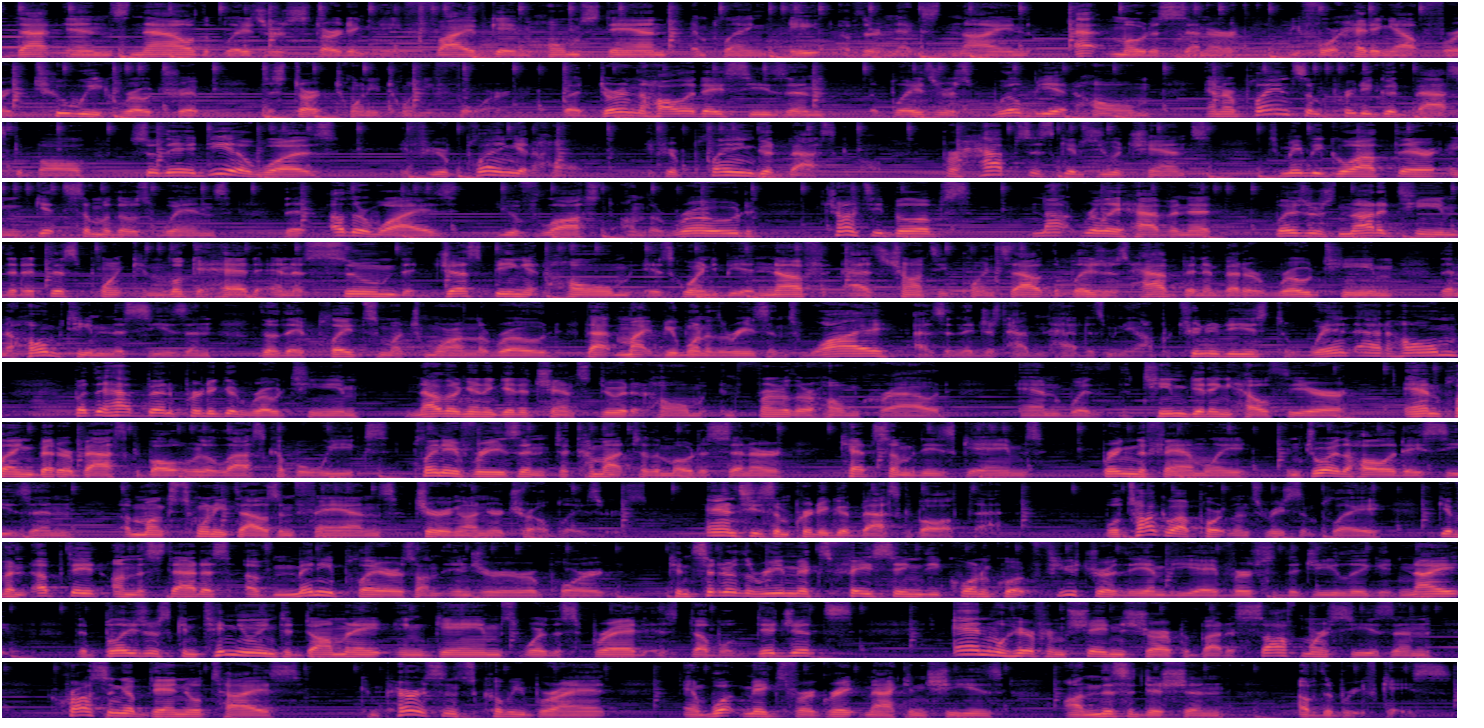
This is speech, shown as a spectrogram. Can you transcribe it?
That ends now. The Blazers starting a five game homestand and playing eight of their next nine at Moda Center before heading out for a two week road trip to start 2024. But during the holiday season, the Blazers will be at home and are playing some pretty good basketball. So the idea was if you're playing at home, if you're playing good basketball, perhaps this gives you a chance to maybe go out there and get some of those wins that otherwise you've lost on the road. Chauncey Billups not really having it. Blazers not a team that at this point can look ahead and assume that just being at home is going to be enough. As Chauncey points out, the Blazers have been a better road team than a home team this season, though they've played so much more on the road. That might be one of the reasons why, as in they just haven't had as many opportunities to win at home, but they have been a pretty good road team. Now they're going to get a chance to do it at home in front of their home crowd and with the team getting healthier and playing better basketball over the last couple weeks, plenty of reason to come out to the Moda Center, catch some of these games, bring the family, enjoy the holiday season amongst 20,000 fans cheering on your Trailblazers, and see some pretty good basketball at that. We'll talk about Portland's recent play, give an update on the status of many players on the injury report, consider the remix facing the quote unquote future of the NBA versus the G League Ignite, the Blazers continuing to dominate in games where the spread is double digits, and we'll hear from Shaedon Sharpe about his sophomore season, crossing up Daniel Theis, comparisons to Kobe Bryant, and what makes for a great mac and cheese on this edition of the briefcase.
